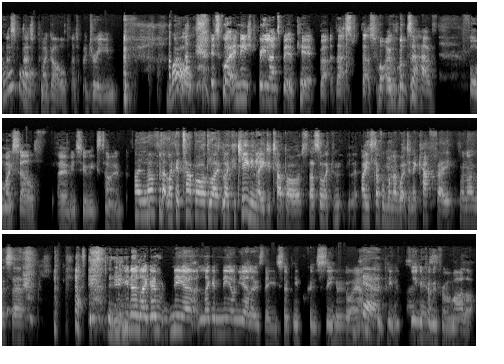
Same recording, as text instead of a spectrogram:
That's, that's my goal. That's my dream. Well, it's quite a niche freelance bit of kit, but that's that's what I want to have for myself um, in two weeks' time. I love that, like a tabard, like like a cleaning lady tabard. That's all I can. I used to have one when I worked in a cafe when I was. Uh... you know, like a neon, like a neon yellow thing, so people can see who I am. Yeah, people see me coming from a mile off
